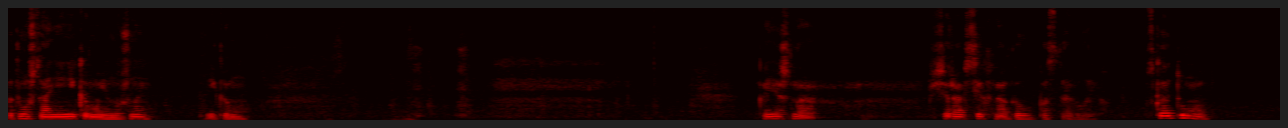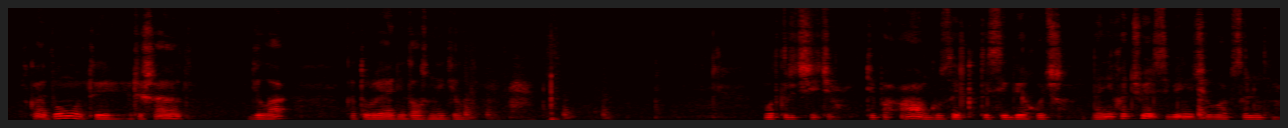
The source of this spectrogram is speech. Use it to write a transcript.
Потому что они никому не нужны. Никому. Конечно, вчера всех на голову поставила их. Пускай думают. Пускай думают и решают дела, которые они должны делать. Вот кричите. Типа, а, Гузелька, ты себе хочешь. Да не хочу я себе ничего абсолютно.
